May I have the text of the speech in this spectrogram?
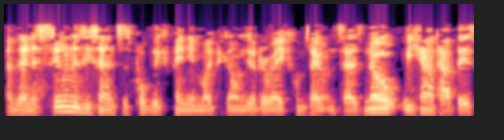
And then as soon as he senses public opinion might be going the other way, comes out and says, no, we can't have this.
